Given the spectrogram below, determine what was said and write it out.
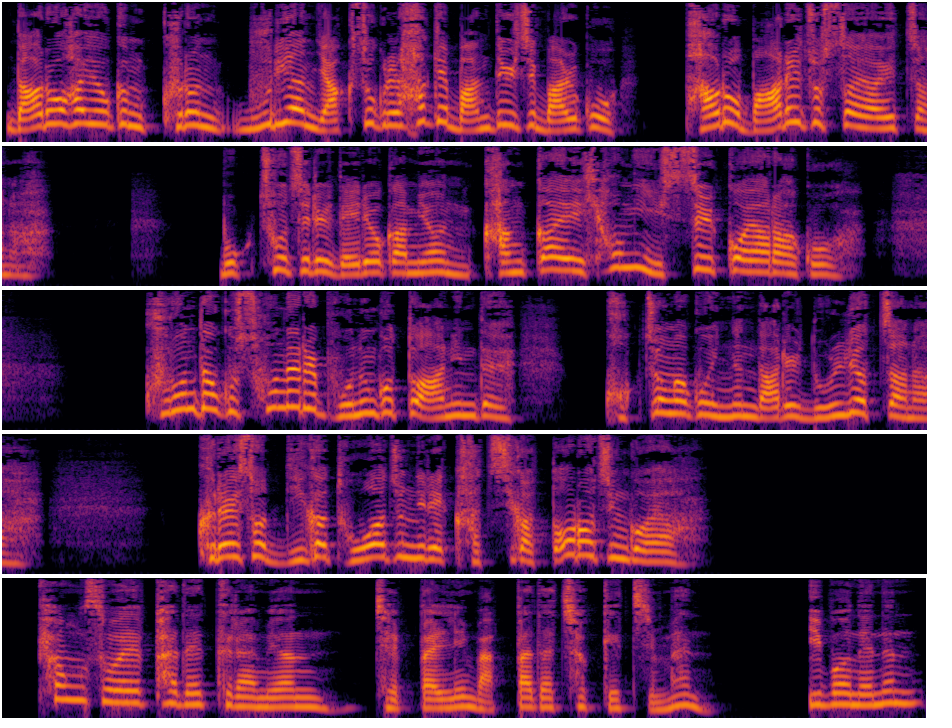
나로 하여금 그런 무리한 약속을 하게 만들지 말고 바로 말해줬어야 했잖아. 목초지를 내려가면 강가에 형이 있을 거야라고. 그런다고 손해를 보는 것도 아닌데 걱정하고 있는 나를 놀렸잖아. 그래서 네가 도와준 일의 가치가 떨어진 거야. 평소에 파데트라면 재빨리 맞받아쳤겠지만 이번에는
